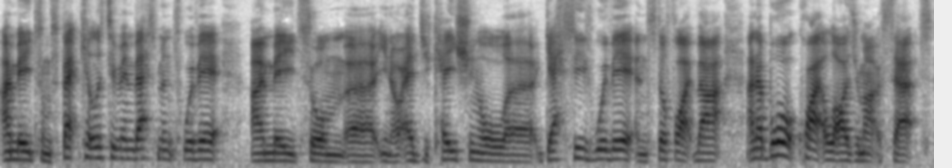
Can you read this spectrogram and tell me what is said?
I made some speculative investments with it. I made some, uh, you know, educational uh, guesses with it and stuff like that. And I bought quite a large amount of sets.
